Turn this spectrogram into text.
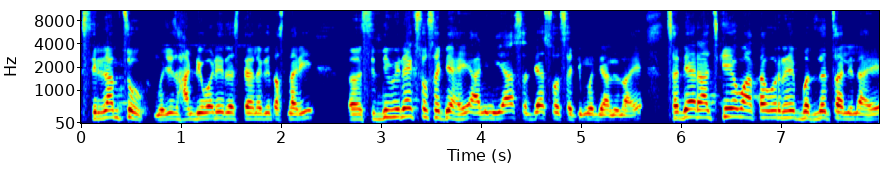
श्रीराम चौक म्हणजेच हांडीवाडी रस्त्यालगत लगत असणारी सिद्धिविनायक सोसायटी आहे आणि मी या सध्या सोसायटीमध्ये आलेलो आहे. सध्या राजकीय वातावरण हे बदलत चाललेलं आहे.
